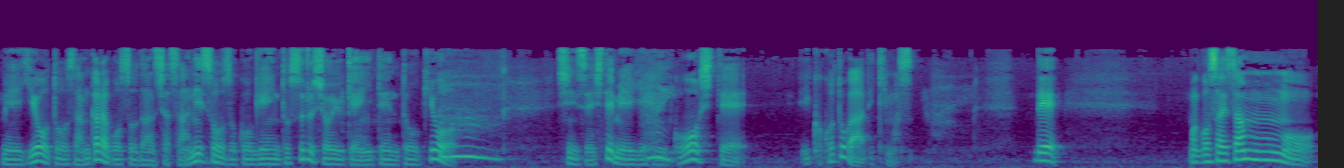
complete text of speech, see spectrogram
名義をお父さんからご相談者さんに相続を原因とする所有権移転登記を申請して名義変更をしていくことができます。はい、で、まあ、5歳さんも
